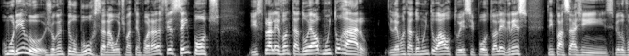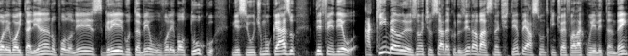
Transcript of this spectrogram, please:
O Murilo, jogando pelo Bursa na última temporada, fez 100 pontos. Isso para levantador é algo muito raro levantador muito alto esse Porto Alegrense. Tem passagens pelo voleibol italiano, polonês, grego, também o voleibol turco nesse último caso. Defendeu aqui em Belo Horizonte o Sada Cruzeiro há bastante tempo, é assunto que a gente vai falar com ele também.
